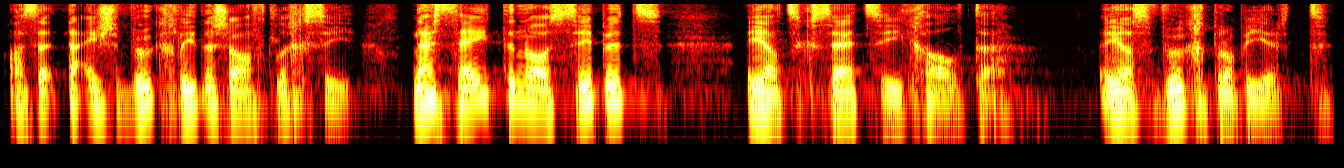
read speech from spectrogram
Also, der war wirklich leidenschaftlich. Dann sagt er noch als 70, ich habe das Gesetz eingehalten. Ich habe es wirklich probiert.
